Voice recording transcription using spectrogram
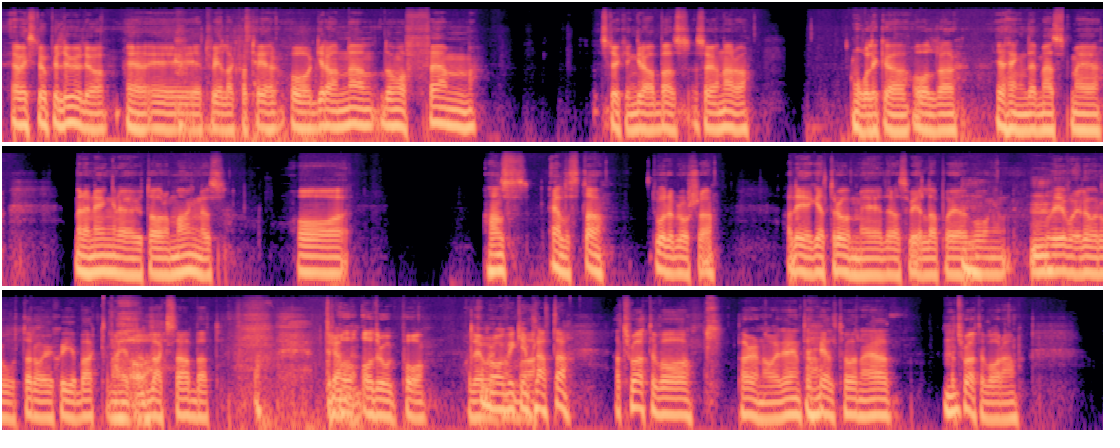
Jag växte upp i Luleå eh, i ett villakvarter och grannen, de var fem stycken grabbar, söner då. Olika åldrar. Jag hängde mest med, med den yngre utav dem, Magnus. Och hans äldsta storebrorsa hade eget rum i deras villa på övervåningen. Mm. Och vi var ju då och rotade i skivbacken och hittade Ja. Black Sabbath och, och drog på. Och det Kommer du ihåg vilken bara- platta? Jag tror att det var Paranoid, jag är inte Ja. helt hundra. Jag, Mm. jag tror att det var den.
